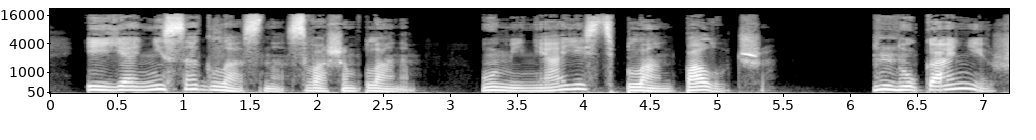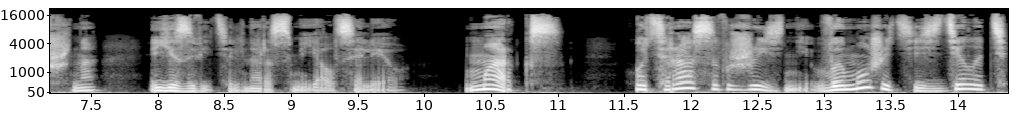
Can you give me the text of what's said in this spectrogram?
— «и я не согласна с вашим планом. У меня есть план получше». «Ну, конечно», — язвительно рассмеялся Лео. «Маркс, хоть раз в жизни вы можете сделать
